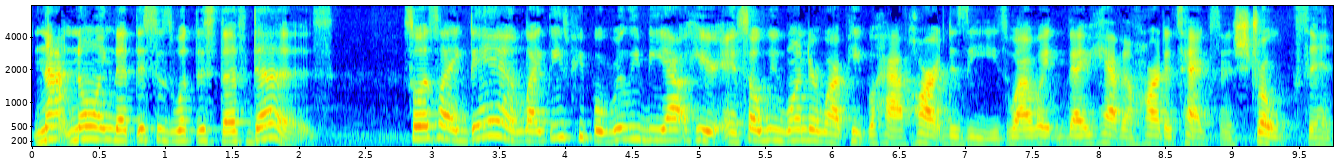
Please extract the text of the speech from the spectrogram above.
not knowing that this is what this stuff does. So it's like, damn, like these people really be out here. And so we wonder why people have heart disease, why they having heart attacks and strokes and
